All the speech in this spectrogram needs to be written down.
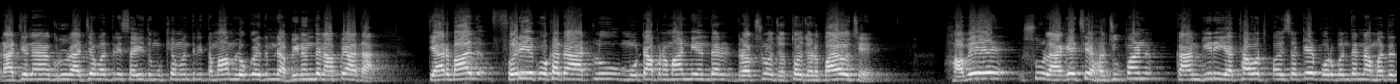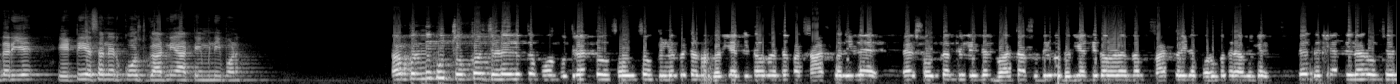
રાજ્યના ગૃહ રાજ્યમંત્રી સહિત મુખ્યમંત્રી તમામ લોકોએ તેમને અભિનંદન આપ્યા હતા. ત્યારબાદ ફરી એક વખત આટલું મોટા પ્રમાણની અંદર ડ્રગ્સનો જથ્થો ઝડપાયો છે. હવે શું લાગે છે? હજુ પણ કામગીરી યથાવત હોઈ શકે પોરબંદરના મતદરીએ? એટીએસ અને કોસ્ટગાર્ડની આ ટીમની પણ? આ પ્રદીપ ચોક્કસ જણાવ્યું કે ગુજરાતનો સોળસો કિલોમીટરનો દરિયા કિનારો એટલે પણ ખાસ કરીને દ્વારકા સુધીનો દરિયા કિનારો કરીને પોરબંદર આવી ગઈ તે દરિયા કિનારો છે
